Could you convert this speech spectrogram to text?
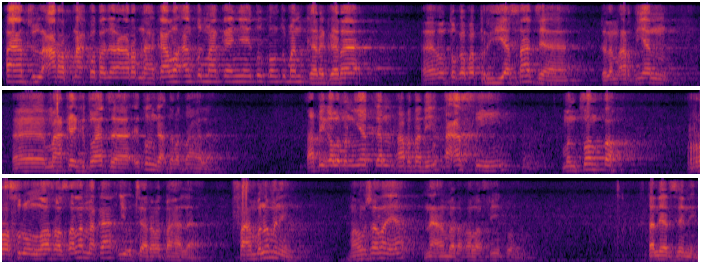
Tajul Arab, mahkota orang Arab. Nah, kalau antum makainya itu cuma gara-gara eh, untuk apa berhias saja, dalam artian eh, makai gitu aja, itu enggak dapat pahala. Tapi kalau meniatkan apa tadi? Ta'asfi, mencontoh Rasulullah SAW maka yuk dapat pahala. Faham belum ini? Mau salah ya? Nah, barakallahu fikum. Kita lihat sini.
